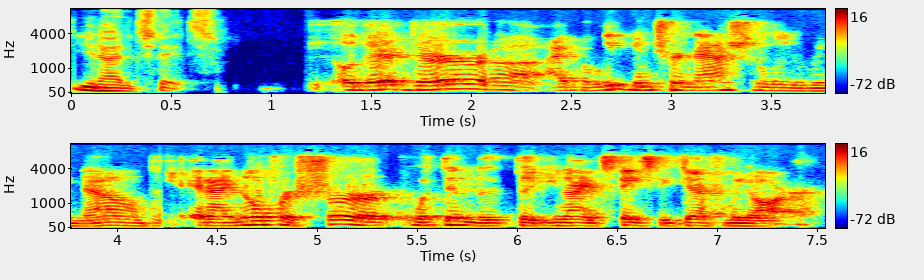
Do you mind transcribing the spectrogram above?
United States? Oh, they're they're uh, I believe internationally renowned, and I know for sure within the, the United States they definitely are.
